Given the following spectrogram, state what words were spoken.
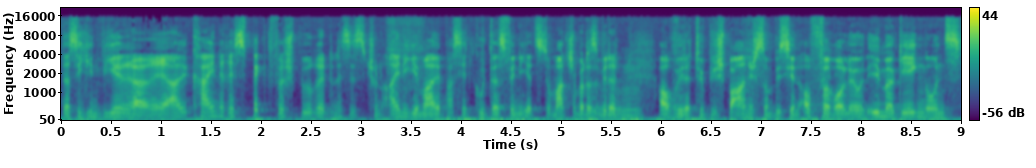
dass ich in Villarreal keinen Respekt verspüre, denn es ist schon einige Male passiert. Gut, das finde ich jetzt too much, aber das ist wieder, mhm. auch wieder typisch spanisch, so ein bisschen Opferrolle und immer gegen uns.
